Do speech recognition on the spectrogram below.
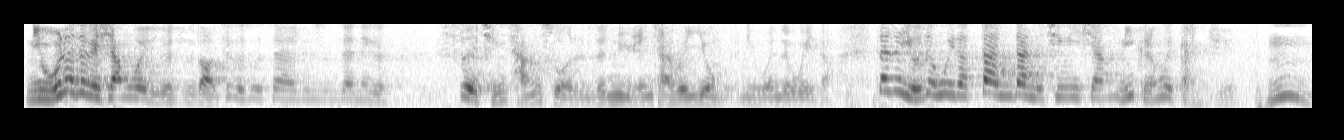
你闻了这个香味，你就知道这个是在就是在那个色情场所的女人才会用的。你闻这味道，但是有这种味道淡淡的清香，你可能会感觉，嗯，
